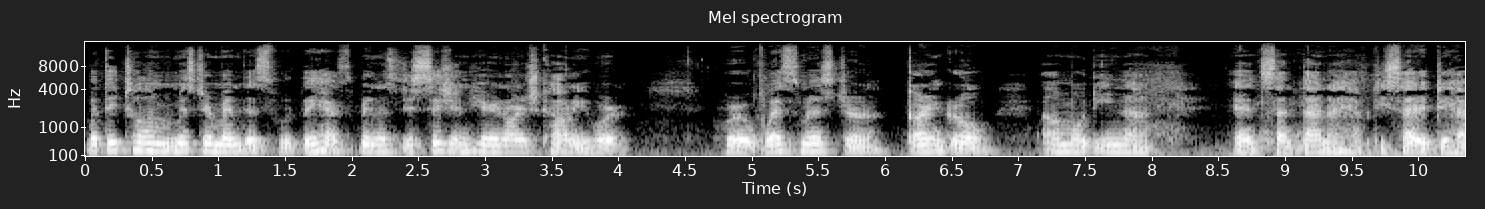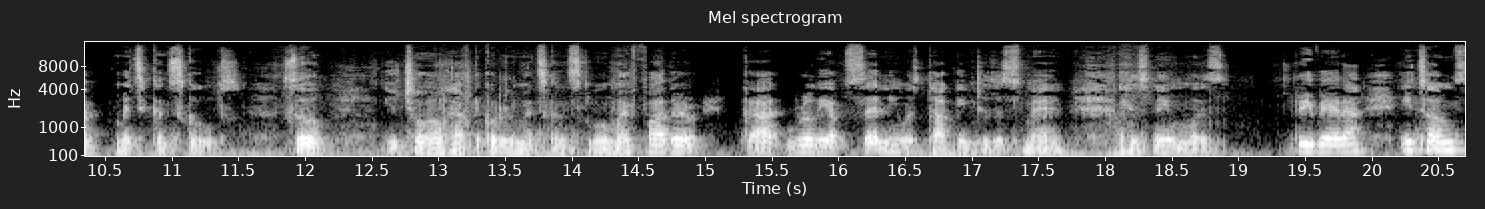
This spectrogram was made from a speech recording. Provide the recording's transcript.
But they told him, Mr. Mendez, there has been a decision here in Orange County where where Westminster, Garden Grove, El Modena, and Santa Ana have decided to have Mexican schools. So your children will have to go to the Mexican school. My father got really upset and he was talking to this man. His name was Rivera. He told him,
